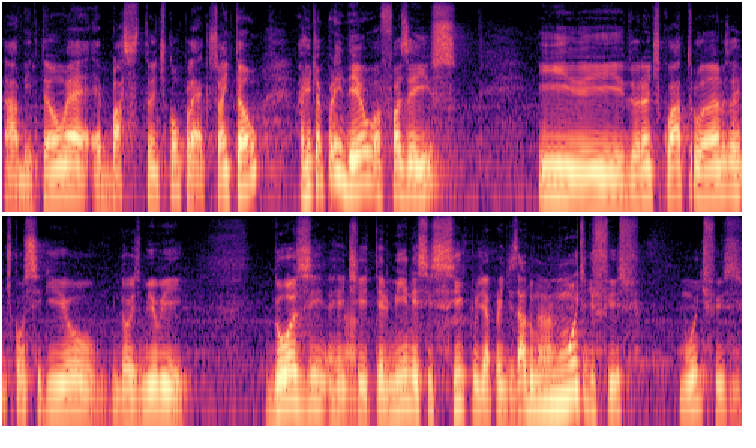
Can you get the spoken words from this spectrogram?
Sabe? Então é, é, bastante complexo. Então a gente aprendeu a fazer isso e, durante quatro anos a gente conseguiu, em 2012, a gente ah. termina esse ciclo de aprendizado ah. muito difícil, muito difícil,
